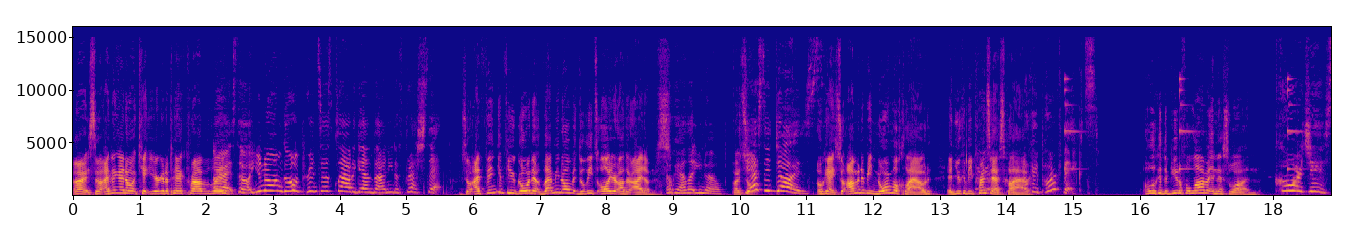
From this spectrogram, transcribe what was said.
All right, so I think I know what kit you're gonna pick probably. Alright, so you know I'm going Princess Cloud again, but I need a fresh set. So I think if you go in there, let me know if it deletes all your other items. Okay, I'll let you know. Alright, so- yes, it does. Okay, so I'm gonna be normal Cloud, and you can be Princess Cloud. Okay, perfect. Oh, look at the beautiful llama in this one. Gorgeous.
